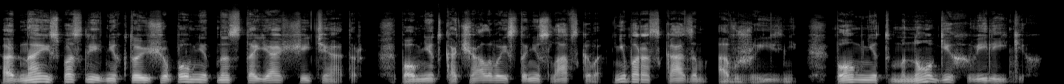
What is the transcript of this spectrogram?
Одна из последних, кто еще помнит настоящий театр, помнит Качалова и Станиславского не по рассказам, а в жизни, помнит многих великих.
